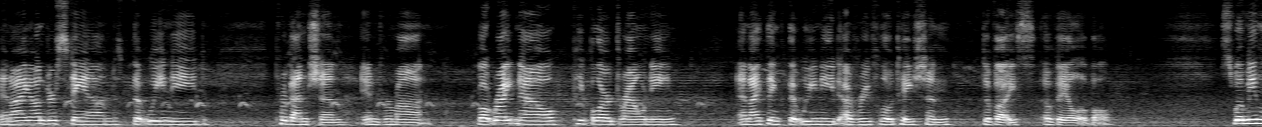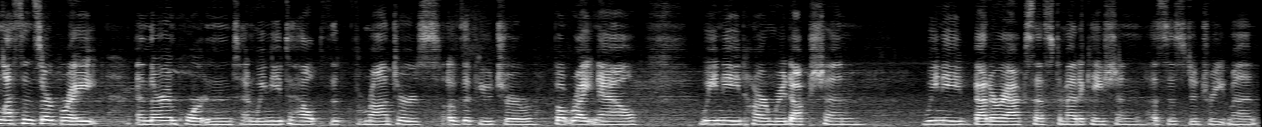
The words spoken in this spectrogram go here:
And I understand that we need prevention in Vermont. But right now, people are drowning, and I think that we need every flotation device available. Swimming lessons are great and they're important, and we need to help the Vermonters of the future. But right now, we need harm reduction, we need better access to medication assisted treatment,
